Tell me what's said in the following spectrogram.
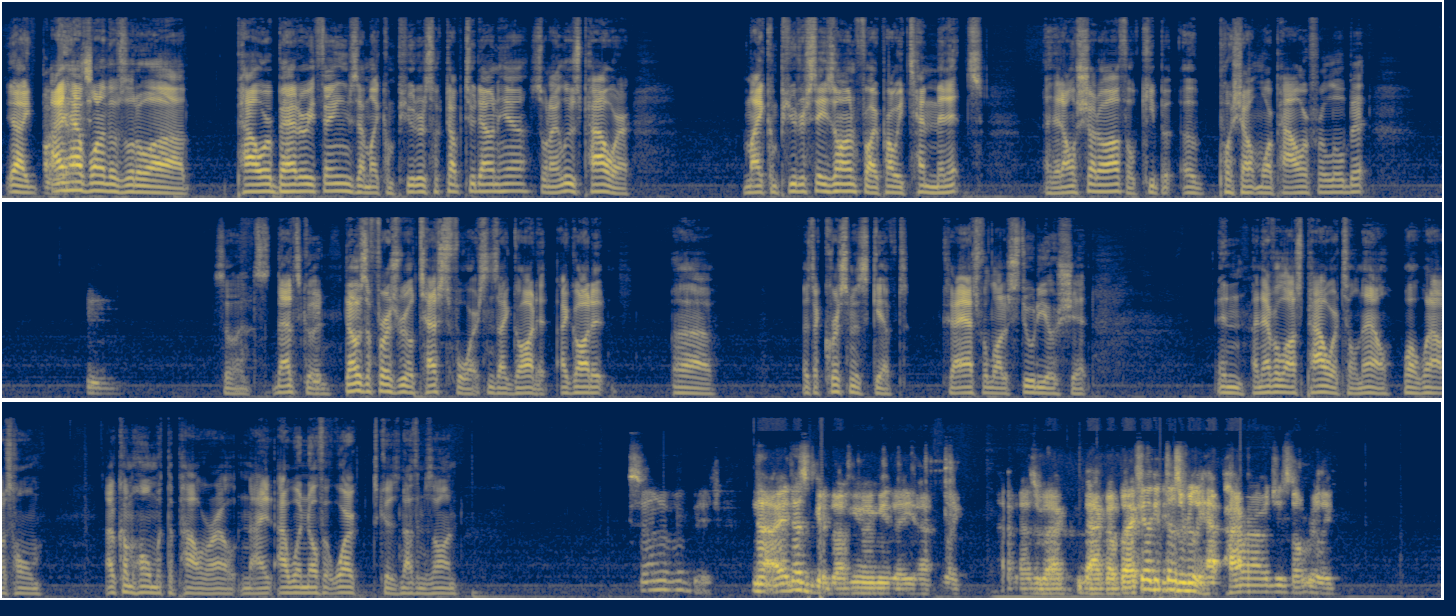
yeah, I, Oh, I yeah. have one of those little uh power battery things that my computer's hooked up to down here. So when I lose power, my computer stays on for like probably ten minutes, and then I'll shut off. I'll keep it, uh, push out more power for a little bit. Mm. So it's that's good. That was the first real test for it since I got it. I got it uh, as a Christmas gift because I asked for a lot of studio shit, and I never lost power till now. Well, when I was home, I've come home with the power out, and I I wouldn't know if it worked because nothing's on. Son of a bitch. No, I, that's good though. You know what I mean? That you have like have that as a back backup. But I feel like it doesn't really have power outages. Don't really.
